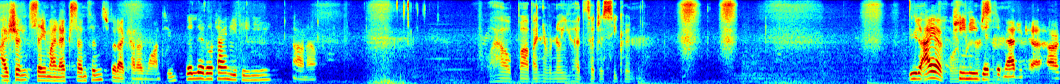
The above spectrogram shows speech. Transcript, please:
I shouldn't say my next sentence, but I kind of want to. The little tiny teeny. I don't know. Wow, Bob, I never know you had such a secret. Dude, I have teeny bits of person. magicka,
